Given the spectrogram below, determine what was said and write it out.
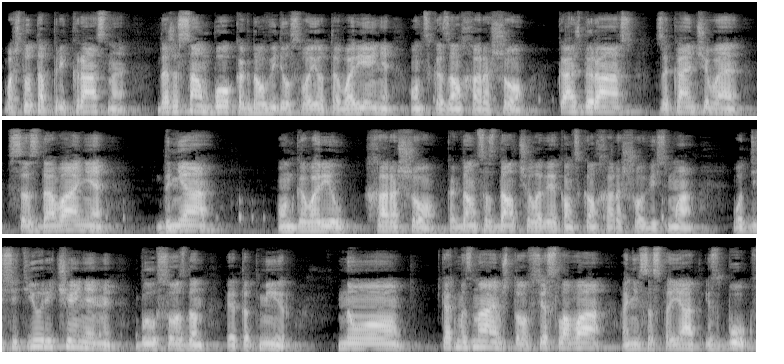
во что-то прекрасное. Даже сам Бог, когда увидел свое творение, Он сказал «хорошо». Каждый раз заканчивая создавание дня, он говорил «хорошо». Когда он создал человека, он сказал «хорошо весьма». Вот десятью речениями был создан этот мир. Но, как мы знаем, что все слова, они состоят из букв.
